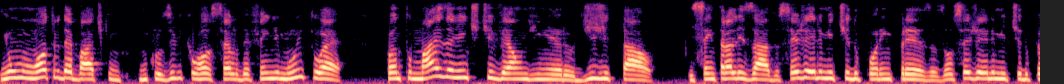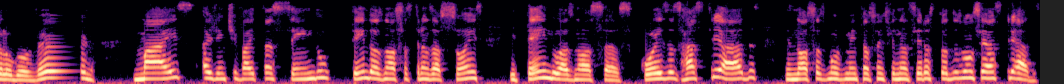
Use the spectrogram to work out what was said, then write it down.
E um outro debate que, inclusive, que o Rossello defende muito é quanto mais a gente tiver um dinheiro digital e centralizado, seja ele emitido por empresas ou seja ele emitido pelo governo, mais a gente vai estar tá sendo, tendo as nossas transações e tendo as nossas coisas rastreadas, e nossas movimentações financeiras todas vão ser rastreadas.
